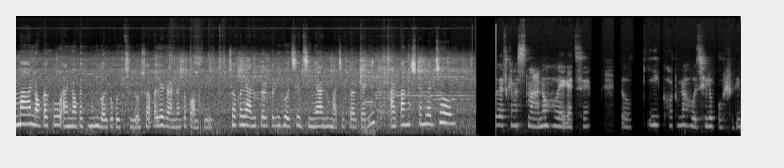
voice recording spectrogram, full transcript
মা নকাকু আর নকাকিমণি গল্প করছিল। সকালের রান্না তো কমপ্লিট সকালে আলুর তরকারি হয়েছে ঝিঙে আলু মাছের তরকারি আর পাঙাশ টাংরার ঝোল। আজকে আমার স্নানও হয়ে গেছে। তো কি ঘটনা হয়েছিল পরশুদিন,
